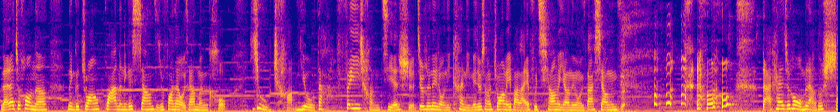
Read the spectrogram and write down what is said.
来了之后呢，那个装花的那个箱子就放在我家门口，又长又大，非常结实，就是那种你看里面就像装了一把来福枪一样那种大箱子。然后打开之后，我们两个都傻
